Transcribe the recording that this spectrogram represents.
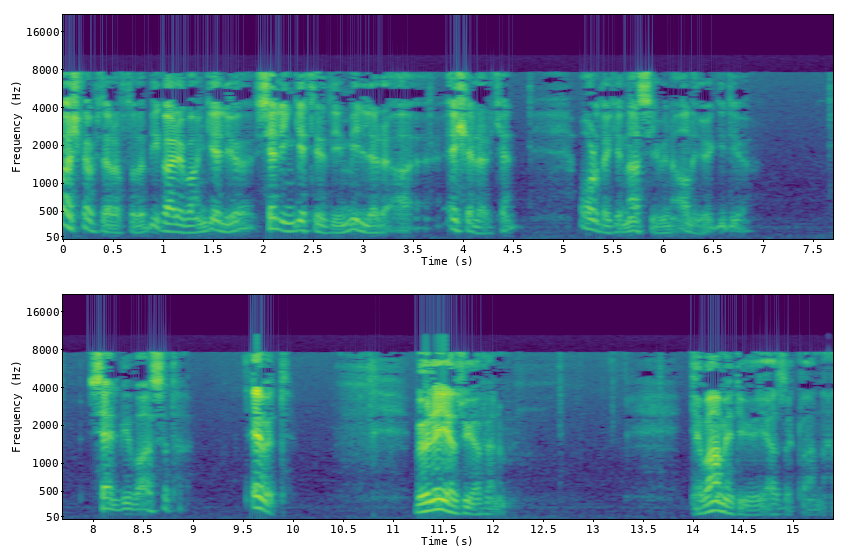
Başka bir tarafta da bir gariban geliyor, selin getirdiği milleri eşelerken oradaki nasibini alıyor gidiyor. Sel bir vasıta. Evet. Böyle yazıyor efendim. Devam ediyor yazdıklarına.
